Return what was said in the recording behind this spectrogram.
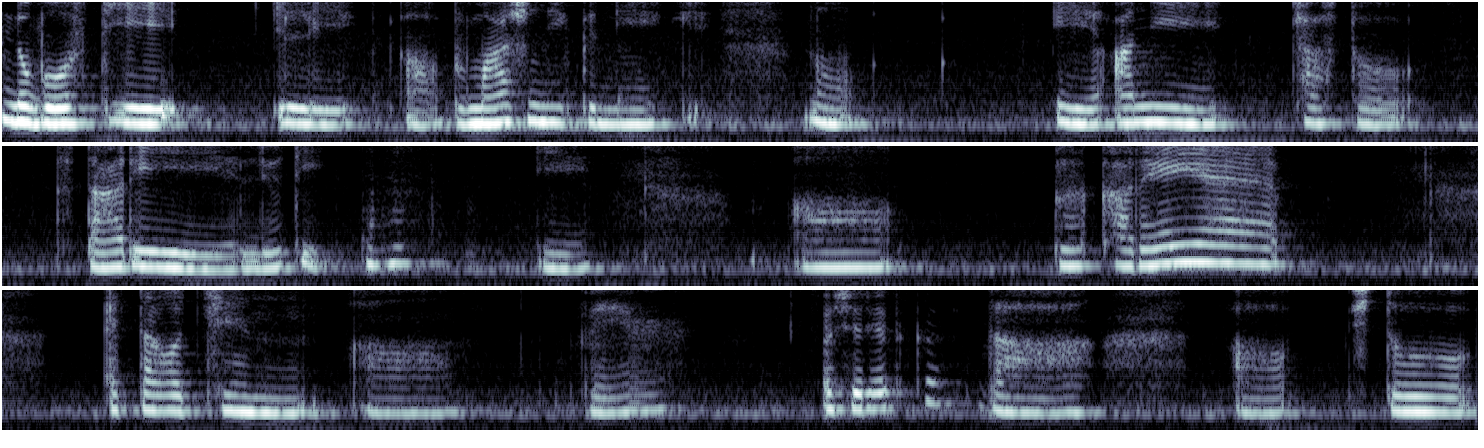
новости или а, бумажные книги. Ну, и они часто старые люди. И а, в Корее это очень а, rare. Очень редко. Да, а, что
